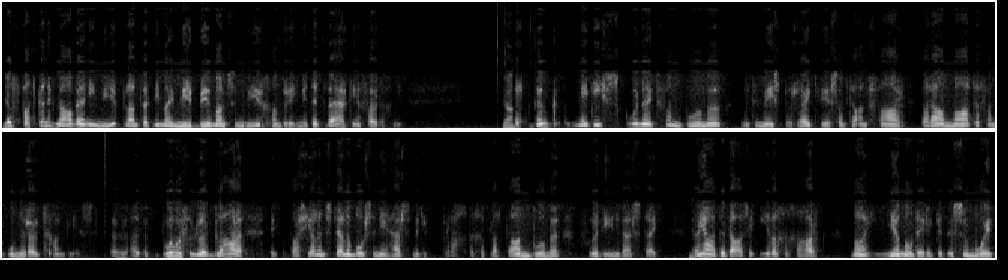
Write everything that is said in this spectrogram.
Ja. Of wat kan ek naby aan die muur plant wat nie my buurman se muur gaan breek nie? Dit werk eenvoudig nie. Ja. Ek dink met die skoonheid van bome moet 'n mens bereid wees om te aanvaar dat daar 'n mate van onderhoud gaan wees. Uh, uh, bome verloor blare. Ek was jy al in Stellenbosch in die herfs met die pragtige plataanbome voor die universiteit. Ja. Nou ja, dit daar's 'n ewige gehark, maar hemel, Derek, dit is so mooi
